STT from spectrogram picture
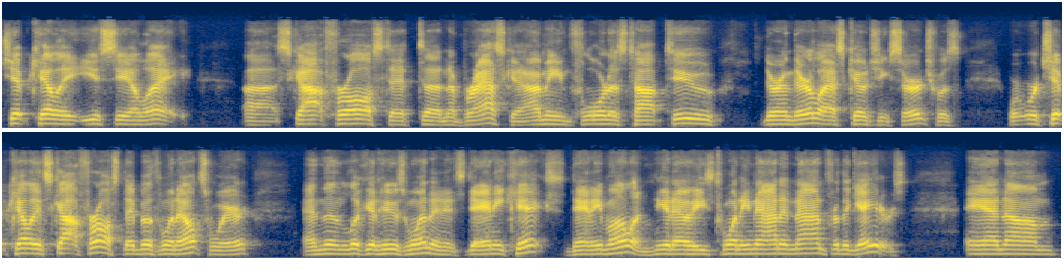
Chip Kelly at UCLA, uh, Scott Frost at uh, Nebraska. I mean, Florida's top two during their last coaching search was were, were, Chip Kelly and Scott Frost. They both went elsewhere. And then look at who's winning. It's Danny Kicks, Danny Mullen. You know, he's 29 and 9 for the Gators. And um,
